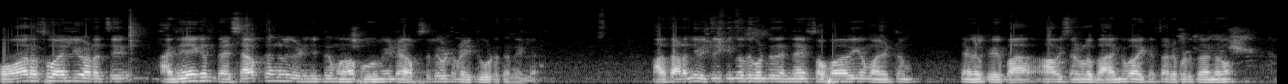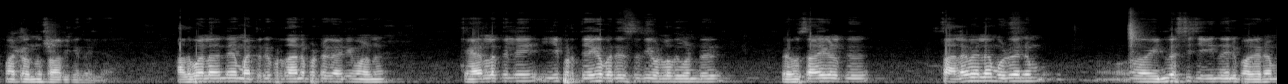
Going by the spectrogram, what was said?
ഒ ആർ എസ് വാല്യൂ അടച്ച് അനേകം ദശാബ്ദങ്ങൾ കഴിഞ്ഞിട്ടും ആ ഭൂമിയുടെ അബ്സല്യൂട്ട് റേറ്റ് കൊടുക്കുന്നില്ല. അത് തടഞ്ഞു വെച്ചിരിക്കുന്നത് കൊണ്ട് തന്നെ സ്വാഭാവികമായിട്ടും ഞങ്ങൾക്ക് ആവശ്യമുള്ള ബാങ്ക് വായ്പ സ്ഥലപ്പെടുത്താനോ മറ്റൊന്നും സാധിക്കുന്നില്ല. അതുപോലെ തന്നെ മറ്റൊരു പ്രധാനപ്പെട്ട കാര്യമാണ് കേരളത്തിൽ ഈ പ്രത്യേക പരിസ്ഥിതി ഉള്ളതുകൊണ്ട് വ്യവസായികൾക്ക് സ്ഥലവില മുഴുവനും ഇൻവെസ്റ്റ് ചെയ്യുന്നതിന് പകരം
